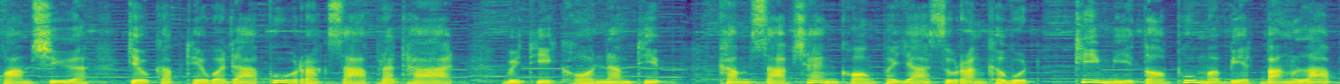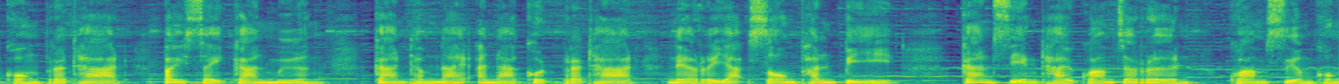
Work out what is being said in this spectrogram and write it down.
ความเชื่อเกี่ยวกับเทวดาผู้รักษาพระธาตุ วิธีขอน้ำทิพย์คำสาปแช่งของพญาสุรังควุธที่มีต่อผู้มาเบียดบังลาบของพระธาตุไปใส่การเมือง การทำนายอนาคตพระธาตุในระยะ 2,000 ปี การเสี่ยงทายความเจริญ ความเสื่อมของ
